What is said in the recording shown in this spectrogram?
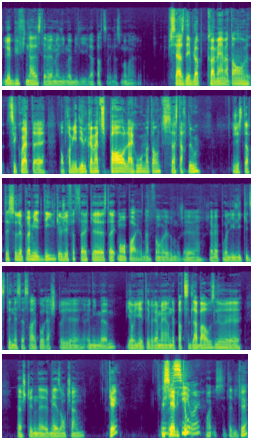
le but final, c'était vraiment l'immobilier à partir de ce moment-là. Puis ça se développe comment, mettons? C'est quoi ton premier deal? Comment tu pars la roue, mettons? Tu- Ça start de où? J'ai starté ça. Le premier deal que j'ai fait, c'était avec, euh, c'était avec mon père. Dans le fond, euh, moi, je- j'avais pas les liquidités nécessaires pour acheter euh, un immeuble. Puis on y a été vraiment, on est parti de la base, là, euh, acheter une maison de chambre. Ici à Ici, Victo? ouais. Oui, c'est habitué. Ok.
